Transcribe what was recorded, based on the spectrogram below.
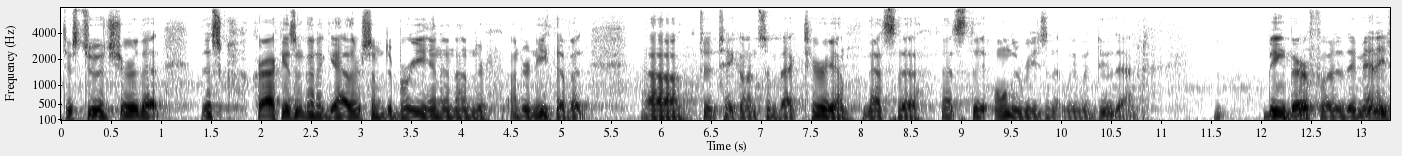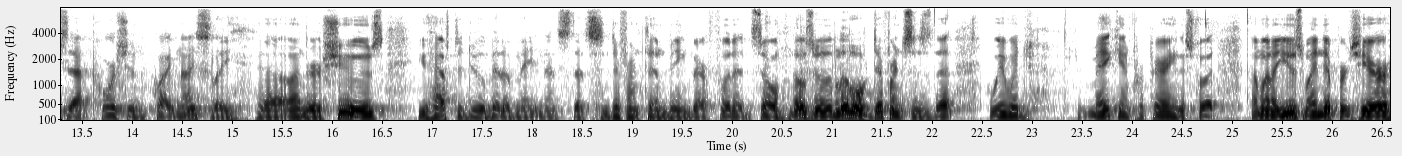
just to ensure that this crack isn't going to gather some debris in and under, underneath of it uh, to take on some bacteria. That's the, that's the only reason that we would do that. Being barefooted, they manage that portion quite nicely. Uh, under shoes, you have to do a bit of maintenance that's different than being barefooted. So, those are the little differences that we would make in preparing this foot. I'm going to use my nippers here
